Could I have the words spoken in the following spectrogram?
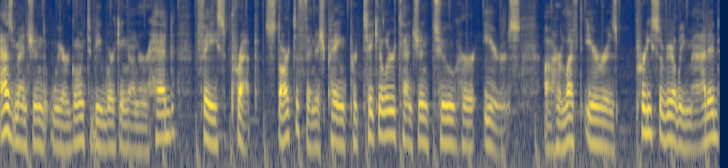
As mentioned, we are going to be working on her head, face prep, start to finish, paying particular attention to her ears. Uh, her left ear is pretty severely matted.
